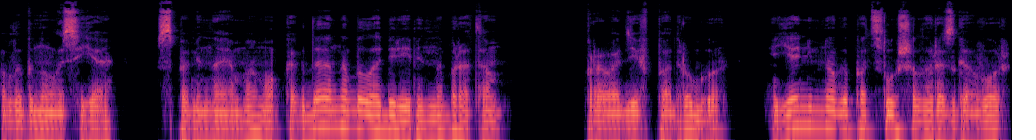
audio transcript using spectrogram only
Улыбнулась я, вспоминая маму, когда она была беременна братом. Проводив подругу, я немного подслушала разговор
